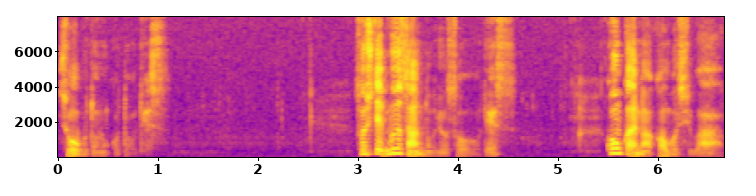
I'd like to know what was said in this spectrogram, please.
勝負とのことです。そしてムーさんの予想です。今回の赤星は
